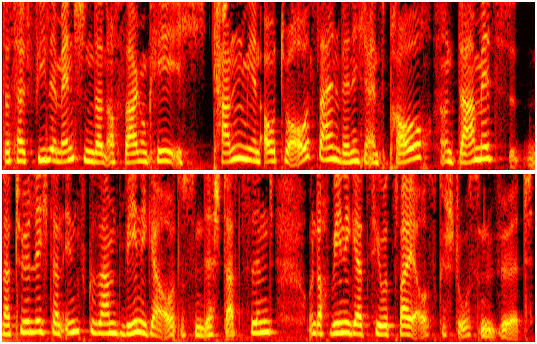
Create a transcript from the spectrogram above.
dass halt viele Menschen dann auch sagen, okay, ich kann mir ein Auto ausleihen, wenn ich eins brauche und damit natürlich dann insgesamt weniger Autos in der Stadt sind und auch weniger CO2 ausgestoßen wird.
